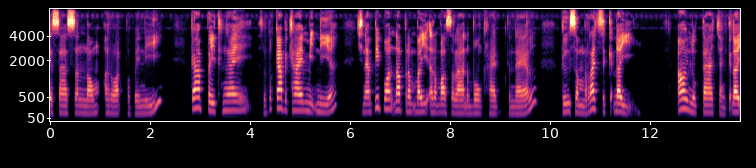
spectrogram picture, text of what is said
កសារសំណុំរដ្ឋប្រវេណី កាលពីថ្ងៃសំទុះកាលពីខែមិនិនាឆ្នាំ2018របស់សាលាដំបងខេត្តកណ្ដាលគឺសម្រេចសេចក្តីឲ្យលោកតាចាញ់ក្តី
